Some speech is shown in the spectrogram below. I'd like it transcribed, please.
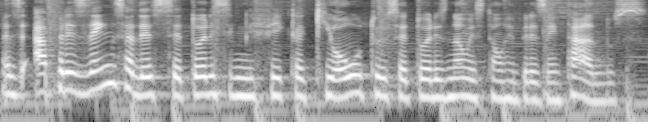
Mas a presença desses setores significa que outros setores não estão representados?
